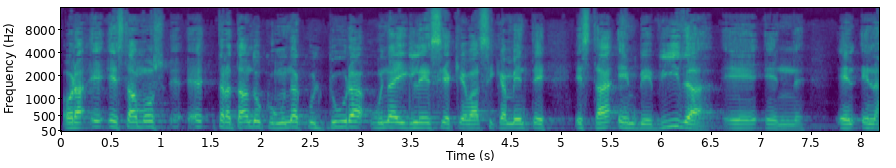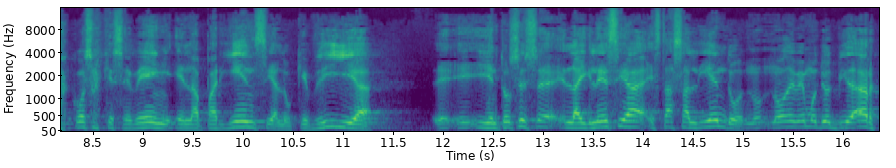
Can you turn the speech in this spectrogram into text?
Ahora, e, estamos e, e, tratando con una cultura, una iglesia que básicamente está embebida eh, en, en las cosas que se ven, en la apariencia, lo que brilla, y entonces eh, la iglesia está saliendo. No, debemos de olvidar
